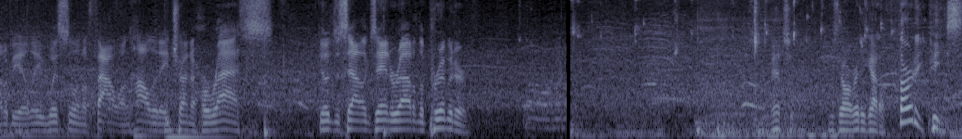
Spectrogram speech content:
That'll be a late whistle and a foul on Holiday trying to harass Gilgeous-Alexander out on the perimeter. Mentioned, he's already got a 30 piece.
